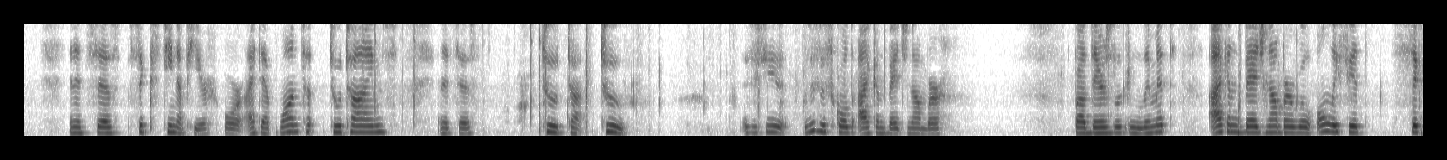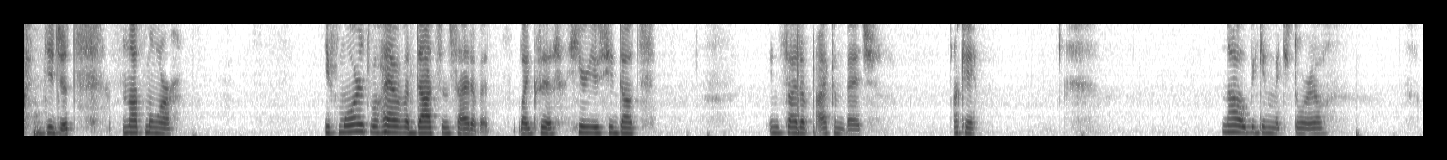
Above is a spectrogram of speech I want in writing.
and it says 16 up here or I tap one two times and it says two two. As you see this is called icon badge number but there's little limit. Icon badge number will only fit six digits not more. If more it will have a dots inside of it like this. Here you see dots inside of icon badge Okay. Now I'll begin my tutorial.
